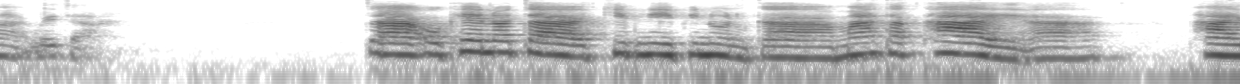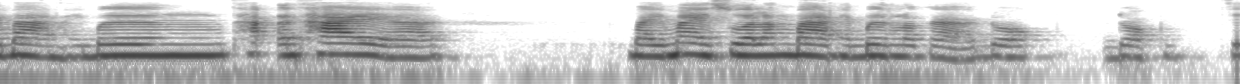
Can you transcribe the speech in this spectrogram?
มากๆเลยจ้ะจ้าโอเคเนาะจ้าคลิปนี้พี่หนุนกามาทักทายอ่าทายบ้านให้เบิงทาเอทายอ่าใบไม้สวนลังบ้านให้เบิงแล้วก็ดอกดอก แจ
